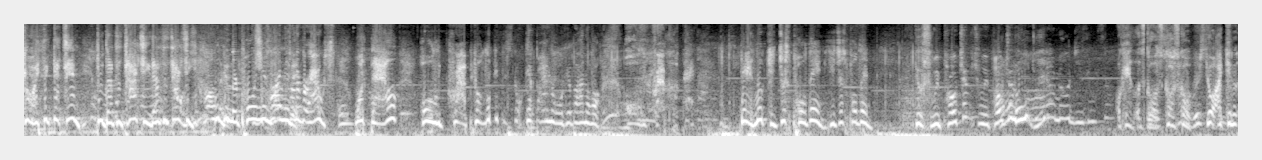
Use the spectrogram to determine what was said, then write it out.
Yo, I think that's him. Dude, that's a taxi. That's a taxi. Oh, look, and they're pulling in right in front of our house. What the hell? Holy crap. Yo, look at this. Yo, get behind the wall. Get behind the wall. Holy crap. What the heck? Hey, look, he just pulled in. He just pulled in. Yo, should we approach him? Should we approach him? I don't know. Do you think so? Okay, let's go, let's go, let's go. Yo, I can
